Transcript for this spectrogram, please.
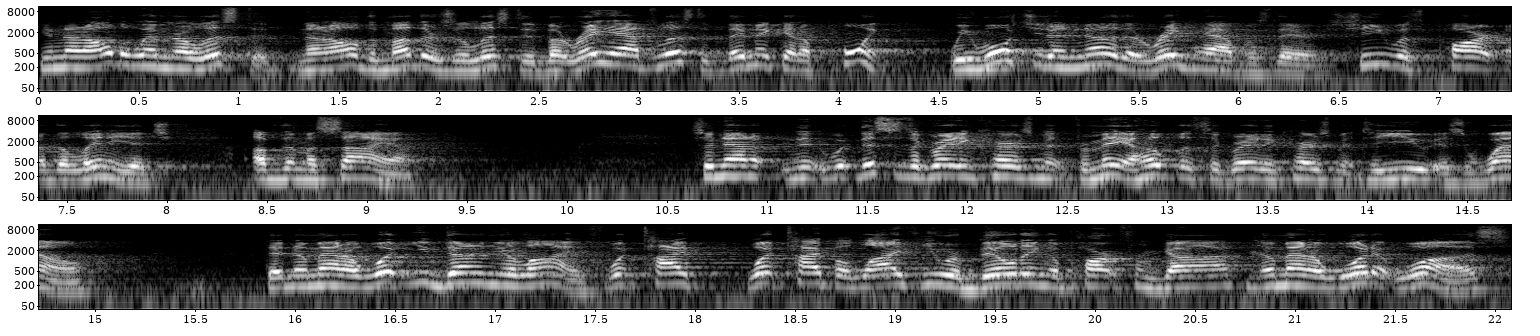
You know, not all the women are listed, not all the mothers are listed, but Rahab's listed. They make it a point. We want you to know that Rahab was there. She was part of the lineage of the Messiah. So now, this is a great encouragement for me. I hope it's a great encouragement to you as well. That no matter what you've done in your life, what type, what type of life you were building apart from God, no matter what it was,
